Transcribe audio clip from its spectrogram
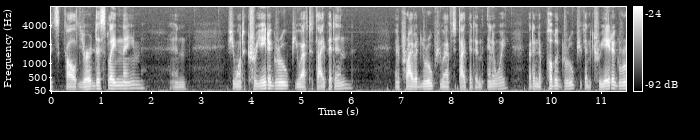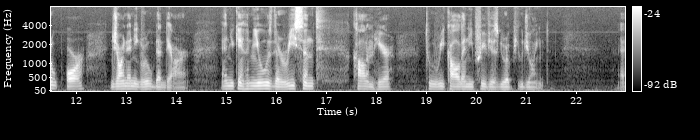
It's called your display name and if you want to create a group you have to type it in. In a private group you have to type it in anyway. But in a public group you can create a group or join any group that there are. And you can use the recent column here to recall any previous group you joined. Um,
